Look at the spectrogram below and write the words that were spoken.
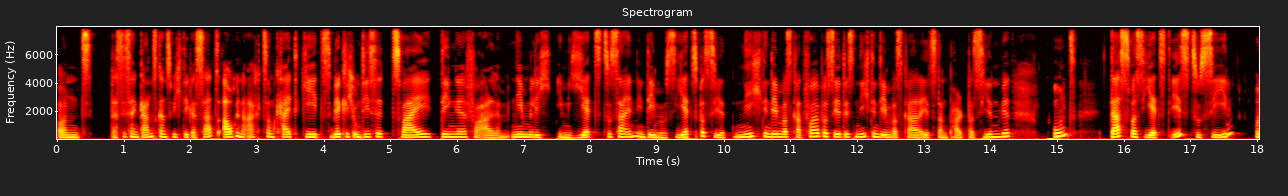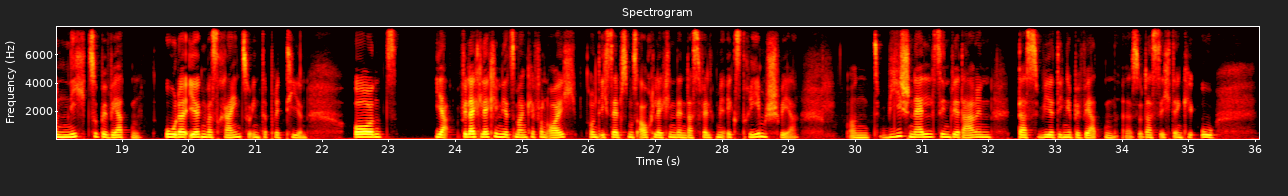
Und das ist ein ganz, ganz wichtiger Satz. Auch in der Achtsamkeit geht es wirklich um diese zwei Dinge vor allem, nämlich im Jetzt zu sein, in dem, was jetzt passiert, nicht in dem, was gerade vorher passiert ist, nicht in dem, was gerade jetzt dann bald passieren wird und das, was jetzt ist, zu sehen und nicht zu bewerten oder irgendwas rein zu interpretieren. Und ja, vielleicht lächeln jetzt manche von euch und ich selbst muss auch lächeln, denn das fällt mir extrem schwer. Und wie schnell sind wir darin, dass wir Dinge bewerten? Also, dass ich denke, oh,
